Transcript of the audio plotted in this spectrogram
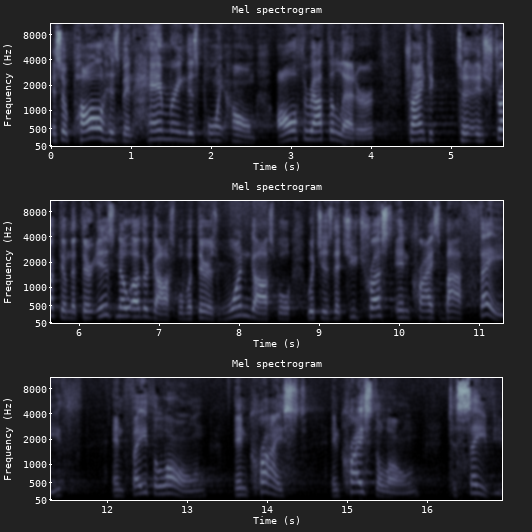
And so Paul has been hammering this point home all throughout the letter, trying to, to instruct them that there is no other gospel, but there is one gospel, which is that you trust in Christ by faith and faith alone, in Christ, in Christ alone, to save you.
